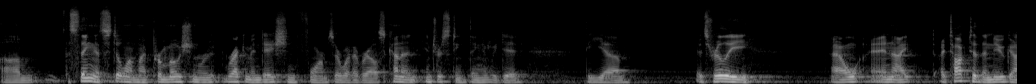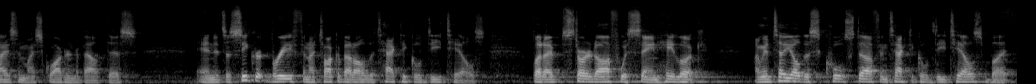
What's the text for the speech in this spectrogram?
um, this thing that's still on my promotion re- recommendation forms or whatever else, kind of an interesting thing that we did. The, um, it's really, I, and I, I talked to the new guys in my squadron about this, and it's a secret brief, and I talk about all the tactical details. But I started off with saying, hey, look, I'm going to tell you all this cool stuff and tactical details, but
